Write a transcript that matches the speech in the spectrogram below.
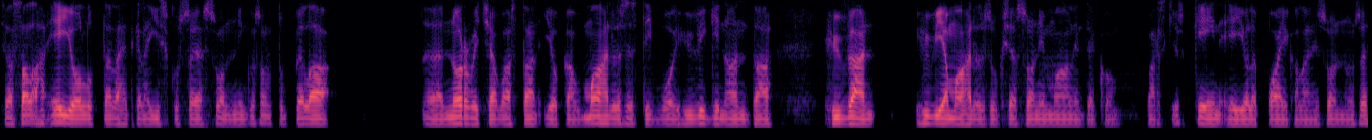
sillä Salah ei ollut tällä hetkellä iskussa, ja Son, niin kuin sanottu, pelaa Norwichia vastaan, joka mahdollisesti voi hyvinkin antaa hyvän, hyviä mahdollisuuksia Sonin maalintekoon. Varsinkin jos Kane ei ole paikalla, niin Son on se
